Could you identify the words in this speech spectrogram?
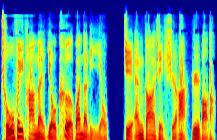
除非他们有客观的理由。据 n g a g e 十二日报道。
